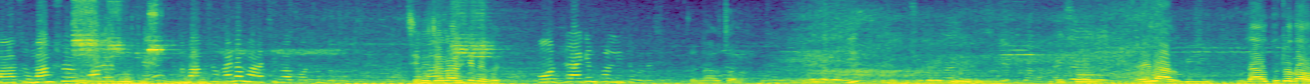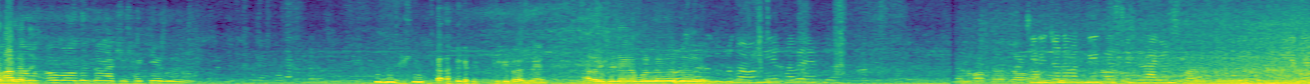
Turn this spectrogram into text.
মাছ মাংস বলে মুখে কিন্তু মাংস খায় না মাছই বা পছন্দ করে চিনি জন্য আর কি নেবে? ও ড্রাগন ফল নিতে বলেছে। তো নাও চলো। দুশো টাকা কেজি দিচ্ছি দুশো এই লাল দাও দুটো দাও ভালো দেখে। ও ওদের দাম একশো ষাট টাকা করে নেব। কি বললেন? আড়াইশো টাকা বললে দুটো দাও নিয়ে খাবে চিনির জন্য আমার নিতে এসেছে ড্রাগন ফল। নিয়ে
